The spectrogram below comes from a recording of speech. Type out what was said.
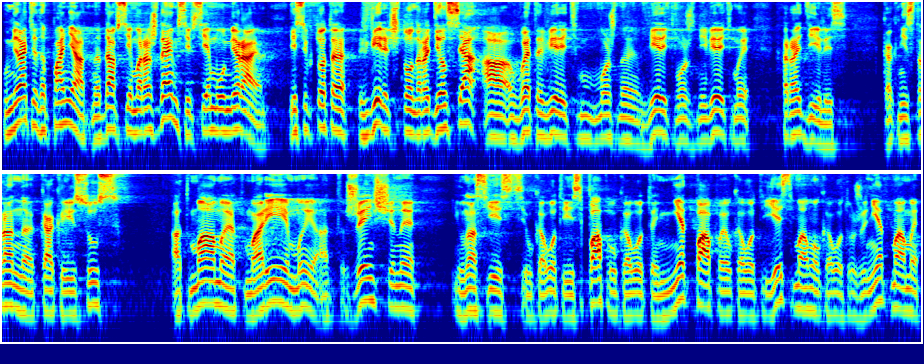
Умирать это понятно, да, все мы рождаемся, все мы умираем. Если кто-то верит, что он родился, а в это верить можно верить, может не верить, мы родились. Как ни странно, как Иисус, от мамы, от Марии, мы от женщины – и у нас есть, у кого-то есть папа, у кого-то нет папы, у кого-то есть мама, у кого-то уже нет мамы.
